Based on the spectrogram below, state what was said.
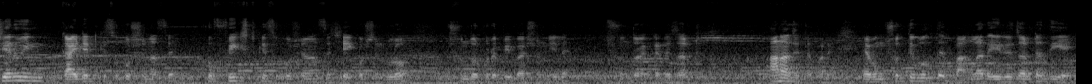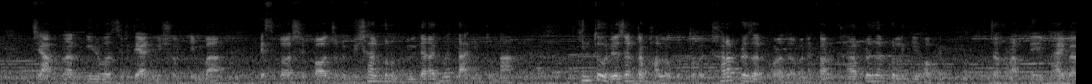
জেনুইন গাইডেড কিছু কোশ্চেন আছে, খুব ফিক্সড কিছু কোশ্চেন আছে, সেই কোশ্চেনগুলো সুন্দর করে প্রিপারেশন নিলে সুন্দর একটা রেজাল্ট আনা যেতে পারে। এবং সত্যি বলতে বাংলার এই রেজাল্টটা দিয়ে যে আপনার ইউনিভার্সিটিতে অ্যাডমিশন কিংবা স্কলারশিপ পাওয়ার জন্য বিশাল কোনো ভূমিকা রাখবে তা কিন্তু না। কিন্তু রেজাল্টটা ভালো করতে হবে, খারাপ রেজাল্ট করা যাবে না। কারণ খারাপ রেজাল্ট করলে কি হবে? যখন আপনি ভাইবা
